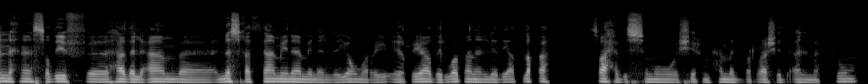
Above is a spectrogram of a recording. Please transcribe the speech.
نحن نستضيف هذا العام النسخة الثامنة من اليوم الرياضي الوطني الذي أطلقه صاحب السمو الشيخ محمد بن راشد آل مكتوم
